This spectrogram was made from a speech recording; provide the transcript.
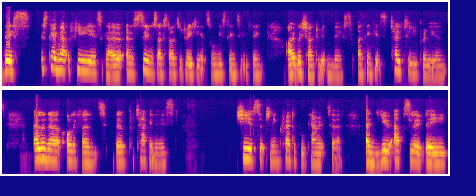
this this came out a few years ago and as soon as i started reading it, it's one of these things that you think i wish i'd written this. I think it's totally brilliant. Eleanor oliphant the protagonist she is such an incredible character and you absolutely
